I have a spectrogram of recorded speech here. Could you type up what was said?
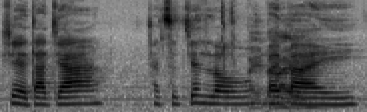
谢谢大家，下次见喽，拜拜拜拜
